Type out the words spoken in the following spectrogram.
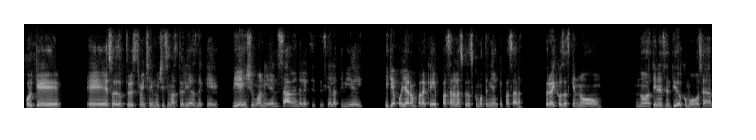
Porque eh, eso de Doctor Strange hay muchísimas teorías de que The Ancient One y él saben de la existencia de la TVA y que apoyaron para que pasaran las cosas como tenían que pasar, pero hay cosas que no, no tienen sentido, como, o sea,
